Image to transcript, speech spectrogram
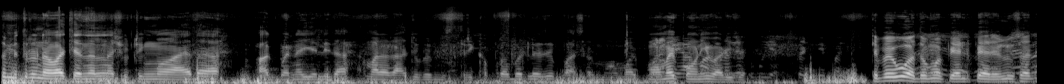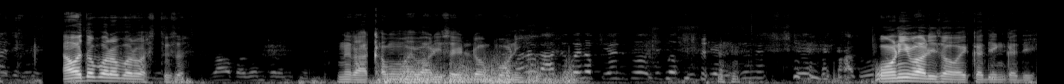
તો મિત્રો નવા ચેનલના શૂટિંગમાં આવ્યા હતા ભાગ બનાવી લીધા. અમારા રાજુભાઈ મિસ્ત્રી કપડાં બદલે છે, પાછળ મોમાય મોમાય પોણી છે. તે ભાઈ એવું હતું મેં પેન્ટ પહેરેલું છે ને. આવે તો બરોબર વસ્તુ છે. ને રાખા મોમાય વાળી છે ઇન્ડોમ પોણી. પોણી વાળી છે હવે કદી કદી.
